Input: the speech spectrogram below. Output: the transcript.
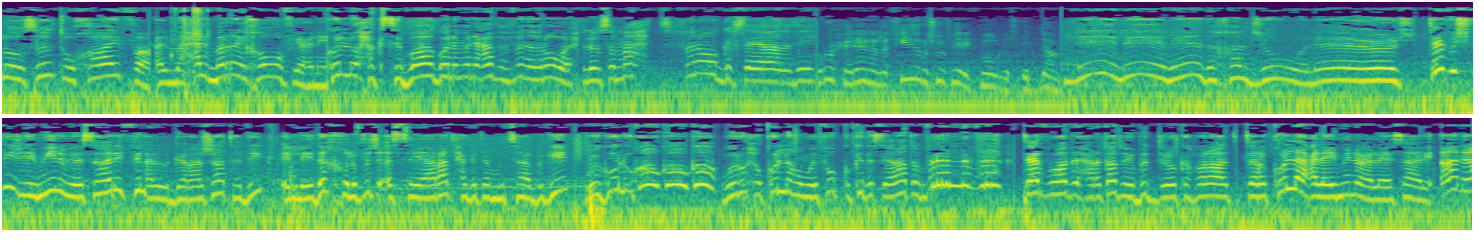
تخيلوا وصلت وخايفة. المحل مرة يخوف يعني. كله حق سباق وأنا ماني عارفة فين أروح. لو سمحت فين أوقف سيارتي؟ روحي لين الأخير وشوفي لك موقف قدام. ليه ليه ليه دخلت جوا؟ ليش؟ تعرف إيش في يميني ويساري في الجراجات هذيك؟ اللي يدخلوا فجأة السيارات حقت المتسابقين ويقولوا جو جو جو ويروحوا كلهم ويفكوا كذا سياراتهم. فرن فرن تعرفوا هذه الحركات ويبدلوا كفرات؟ ترى كلها على يمين وعلى يساري. أنا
